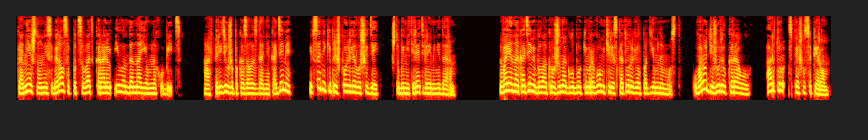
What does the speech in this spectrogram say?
Конечно, он не собирался подсылать королю Иланда наемных убийц. А впереди уже показалось здание Академии, и всадники пришпорили лошадей, чтобы не терять времени даром. Военная Академия была окружена глубоким рвом, через который вел подъемный мост. У ворот дежурил караул. Артур спешился первым.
